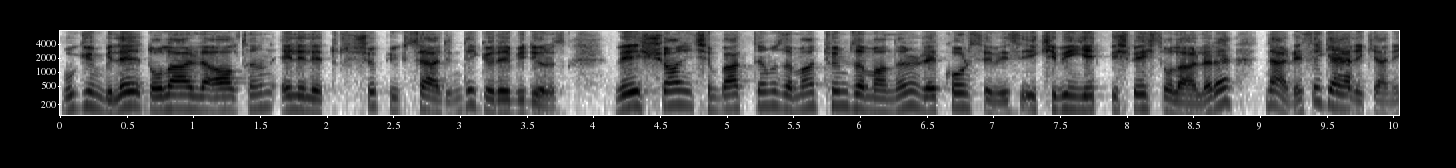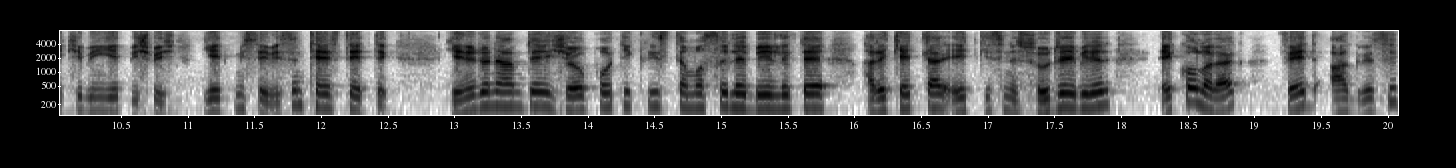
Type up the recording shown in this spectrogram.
bugün bile dolarla altının el ele tutuşup yükseldiğini de görebiliyoruz. Ve şu an için baktığımız zaman tüm zamanların rekor seviyesi 2075 dolarlara neredeyse geldik. Yani 2075 70 seviyesini test ettik. Yeni dönemde jeopolitik risk temasıyla birlikte hareketler etkisini sürdürebilir. Ek olarak Fed agresif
